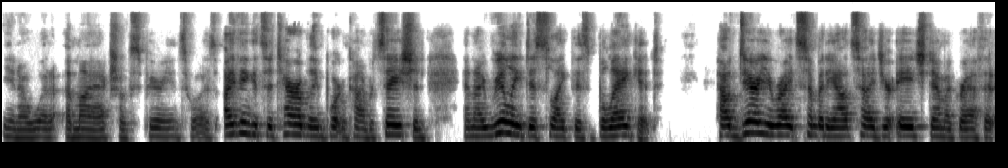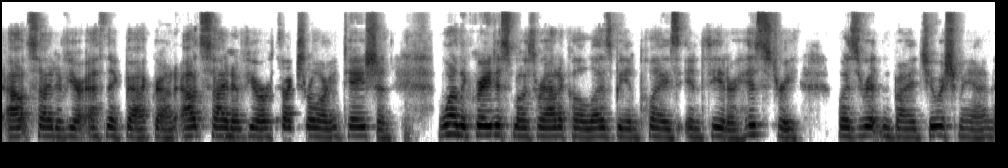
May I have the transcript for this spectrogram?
you know, what uh, my actual experience was. I think it's a terribly important conversation, and I really dislike this blanket how dare you write somebody outside your age demographic, outside of your ethnic background, outside of your sexual orientation? One of the greatest, most radical lesbian plays in theater history was written by a Jewish man,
